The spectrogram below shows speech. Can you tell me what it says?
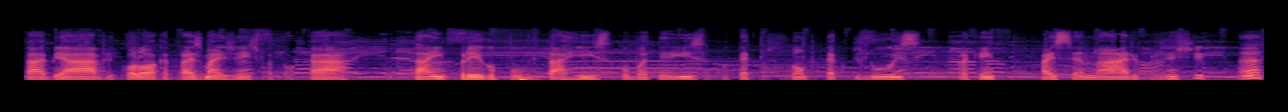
sabe? Abre, coloca, traz mais gente para tocar, dá emprego para o guitarrista, para o baterista, para o técnico de som, para o técnico de luz, para quem faz cenário, para a gente. Né?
